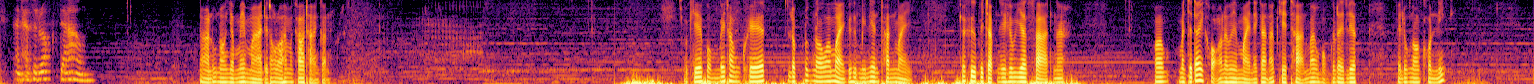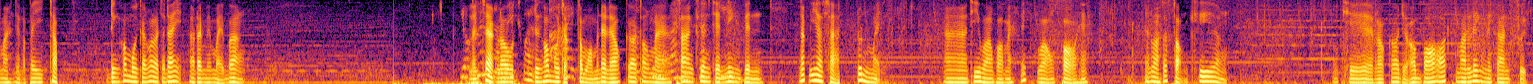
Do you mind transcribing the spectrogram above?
อ่าลูกน้องยังไม่มา เดี๋ยวต้องรอให้มันเข้าฐานก่อน โอเค ผมไปทำเควสลบลูกน้องมาใหม่ก็คือมินเนี่ยนพันใหม่ ก็คือไปจับนักวิทยาศาสตร์นะเพราะมันจะได้ของอะไรใหม่ๆในการอัปเกรดฐานบ้างผมก็เลยเลือกเป็นลูกน้องคนนี้ มาเดี๋ยวเราไปจับดึงข้อมูลกันว่าเราจะได้อะไรใหม่ ๆ บ้าง หลังจากเราดึงข้อมูลจากสมองมาได้แล้ว ก็ต้องมาสร้างเครื่องเทรนนิ่งเป็นนักวิทยาศาสตร์รุ่นใหม่ที่วางพอไหมเอ๊ะวางพอแฮะงั้นวางสักสองเครื่อง โอเค เราก็เดี๋ยวเอาบอสมาเร่งในการฝึก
